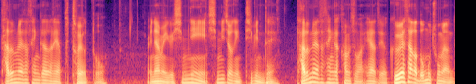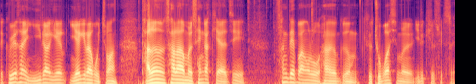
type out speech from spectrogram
다른 회사 생각을 해야 붙어요 또. 왜냐면 이거 심리 심리적인 팁인데 다른 회사 생각하면서 해야 돼요. 그 회사가 너무 좋으면 안 돼. 그 회사에 이야기, 이야기를 하고 있지만 다른 사람을 생각해야지 상대방으로 하여금 그 조바심을 일으킬 수 있어요.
